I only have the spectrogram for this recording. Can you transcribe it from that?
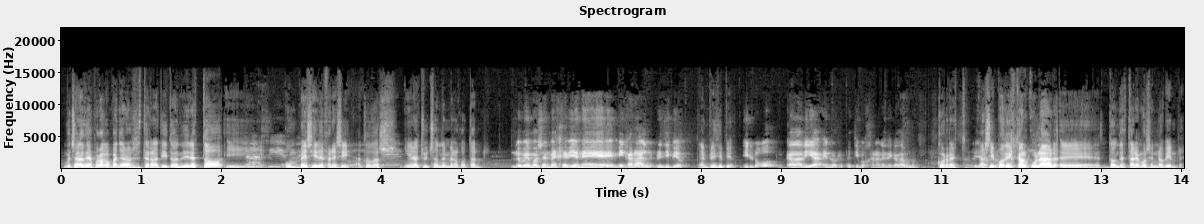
Muchas gracias por acompañarnos este ratito en directo y Ya, sí, eso un es besi de fresi a todos y una chuchón de melocotón, Nos vemos el mes que viene en mi canal, en principio. en principio. Y luego cada día en los respectivos canales de cada uno. Correcto. Así podéis calcular eh, dónde estaremos en noviembre.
